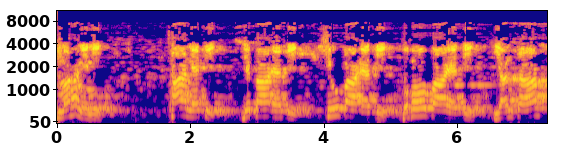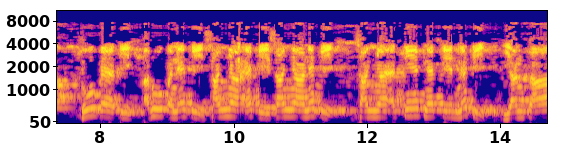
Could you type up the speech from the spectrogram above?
මහණෙනි සා නැති දෙකා ඇති සිව්පා ඇති බොහෝ පා ඇති යන්තා රූප ඇති අරූප නැති සංඥා ඇති සංඥා නැති සංඥා ඇත්තේ නැත්තේ නැති යන්තා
